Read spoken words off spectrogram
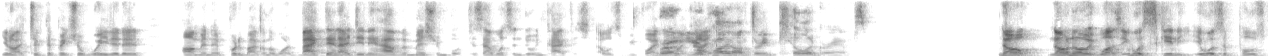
you know, I took the picture, weighted it, um, and then put it back on the water. Back then, I didn't have a measuring board because I wasn't doing kayak fishing. I was before I bro, my you're kayak. probably on three kilograms. No, no, no, it was. It was skinny. It was a post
